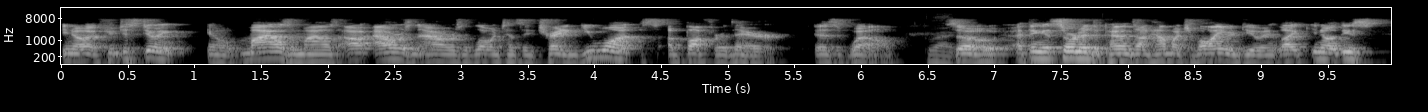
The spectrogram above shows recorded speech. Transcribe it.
you know, if you're just doing you know miles and miles, hours and hours of low intensity training, you want a buffer there as well. Right. So I think it sort of depends on how much volume you're doing. Like you know these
